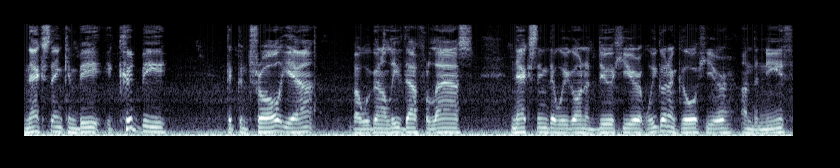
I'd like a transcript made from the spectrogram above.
next thing can be it could be the control yeah but we're gonna leave that for last. Next thing that we're gonna do here we're gonna go here underneath.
